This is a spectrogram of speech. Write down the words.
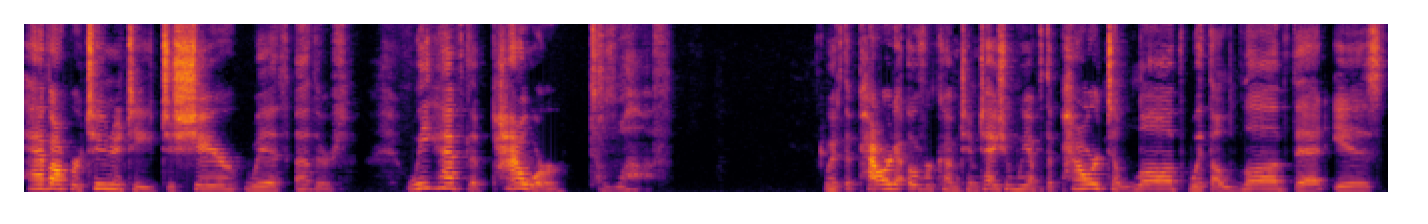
have opportunity to share with others. We have the power to love. We have the power to overcome temptation. We have the power to love with a love that is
